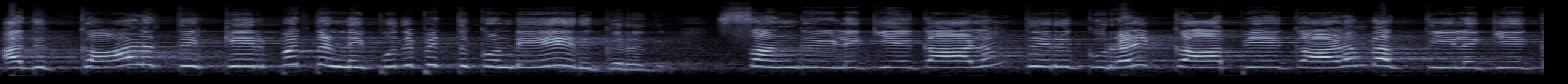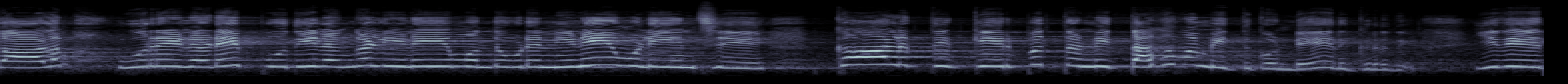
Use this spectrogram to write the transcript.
அது காலத்திற்கேற்ப தன்னை புதுப்பித்துக் கொண்டே இருக்கிறது. சங்க இலக்கிய காலம் திருக்குறள் காப்பிய காலம் பக்தி இலக்கிய காலம் உரைநடை புதினங்கள் இணையம் வந்தவுடன் இணைய மொழி காலத்திற்கேற்ப தன்னை தகவமைத்துக் கொண்டே இருக்கிறது. இது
